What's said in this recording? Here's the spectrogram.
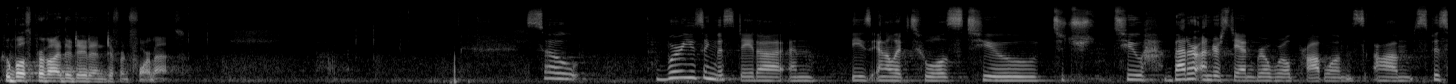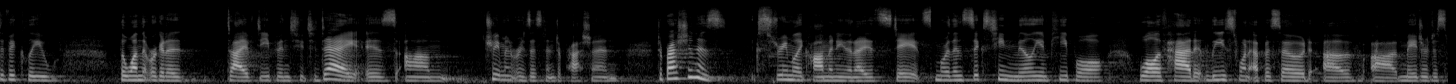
who both provide their data in different formats. So we're using this data and these analytic tools to, to, to better understand real world problems. Um, specifically, the one that we're going to dive deep into today is um, treatment resistant depression. Depression is extremely common in the United States. More than 16 million people will have had at least one episode of uh, major dis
